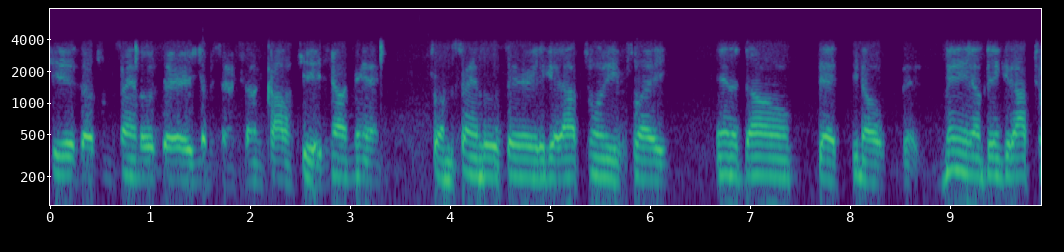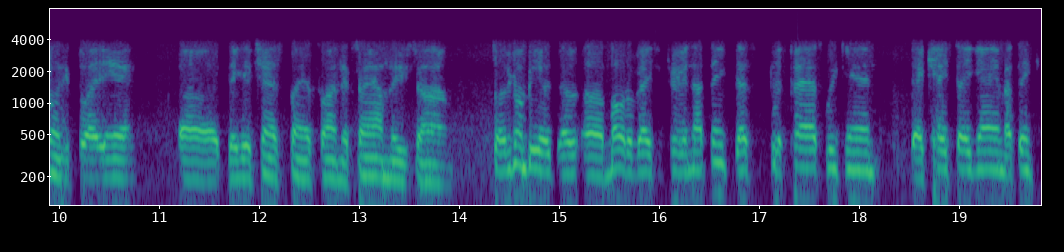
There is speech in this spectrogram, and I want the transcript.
kids up from the St. Louis area, you ever some call them kids, young men from the St. Louis area to get an opportunity to play in a dome that, you know, that many of them didn't get an opportunity to play in. Uh, they get a chance to play in front of their families. Um, so it's going to be a, a, a motivation period. And I think that's this past weekend, that K State game, I think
